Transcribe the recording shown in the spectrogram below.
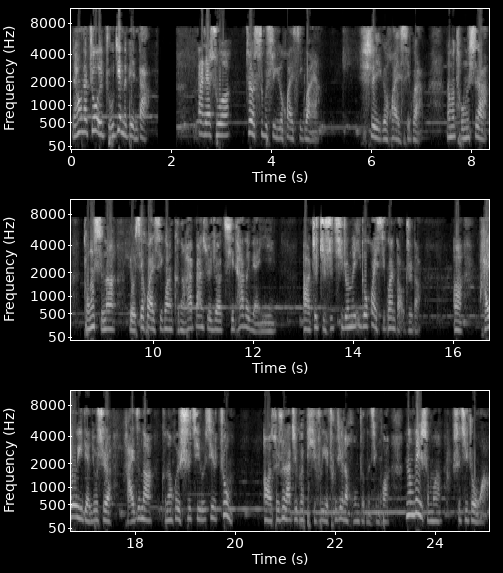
然后它周围逐渐的变大。大家说这是不是一个坏习惯呀？是一个坏习惯。那么同时啊，同时呢，有些坏习惯可能还伴随着其他的原因，啊，这只是其中的一个坏习惯导致的，啊，还有一点就是孩子呢可能会湿气有些重，啊，所以说他这块皮肤也出现了红肿的情况。那为什么湿气重啊？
